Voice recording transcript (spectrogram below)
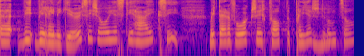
äh, wie, wie religiös war euer Zuhause? Mit dieser Vorgeschichte, Vater, Priester mhm. und so?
